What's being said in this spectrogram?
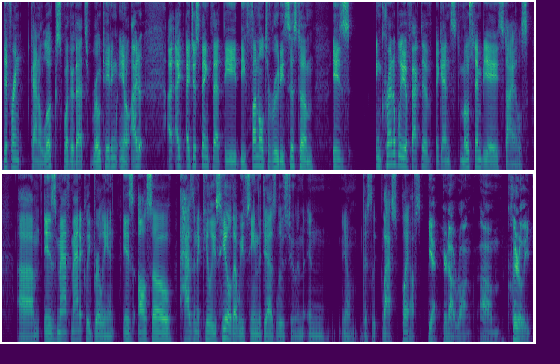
different kind of looks, whether that's rotating. You know, I. I, I just think that the the funnel to Rudy system is incredibly effective against most NBA styles. Um, is mathematically brilliant. Is also has an Achilles heel that we've seen the Jazz lose to in in you know this last playoffs. Yeah, you're not wrong. Um, clearly,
